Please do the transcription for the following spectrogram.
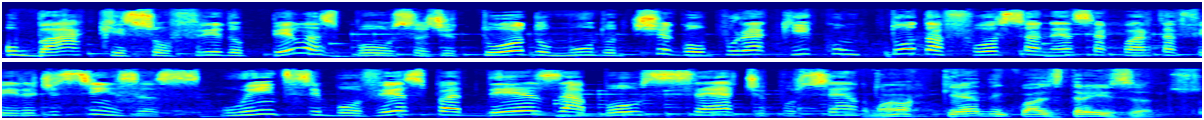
O baque sofrido pelas bolsas de todo o mundo chegou por aqui com toda a força nessa quarta-feira de cinzas. O índice Bovespa desabou 7%. A maior queda em quase três anos.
